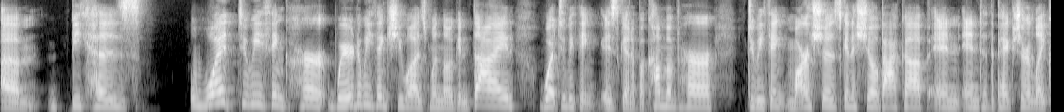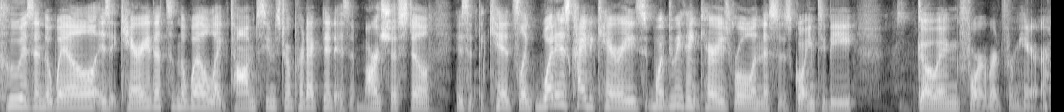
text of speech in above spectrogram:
um, because what do we think her where do we think she was when logan died? What do we think is going to become of her? Do we think marcia is going to show back up in into the picture? Like who is in the will? Is it kerry that's in the will? Like tom seems to have predicted. Is it marcia still? Is it the kids? Like what is kind of kerry's what do we think kerry's role in this is going to be going forward from here?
